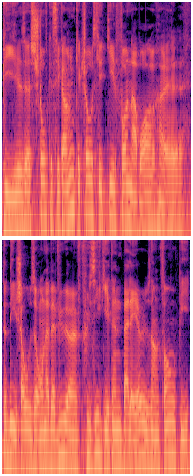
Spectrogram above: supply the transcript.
Puis euh, je trouve que c'est quand même quelque chose qui, est le fun à voir. Euh, toutes des choses. On avait vu un fusil qui était une balayeuse dans le fond, puis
